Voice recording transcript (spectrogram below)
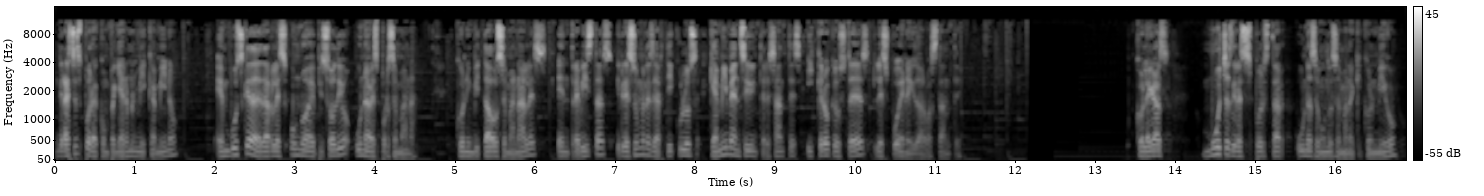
Gracias por acompañarme en mi camino en búsqueda de darles un nuevo episodio una vez por semana, con invitados semanales, entrevistas y resúmenes de artículos que a mí me han sido interesantes y creo que a ustedes les pueden ayudar bastante. Colegas, muchas gracias por estar una segunda semana aquí conmigo.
